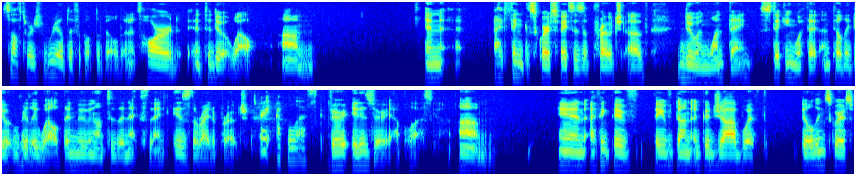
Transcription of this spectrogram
Software is real difficult to build, and it's hard to do it well. Um, and I think Squarespace's approach of doing one thing, sticking with it until they do it really well, then moving on to the next thing is the right approach. Very Apple-esque. Very, it is very Apple-esque, um, and I think they've they've done a good job with building squares,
